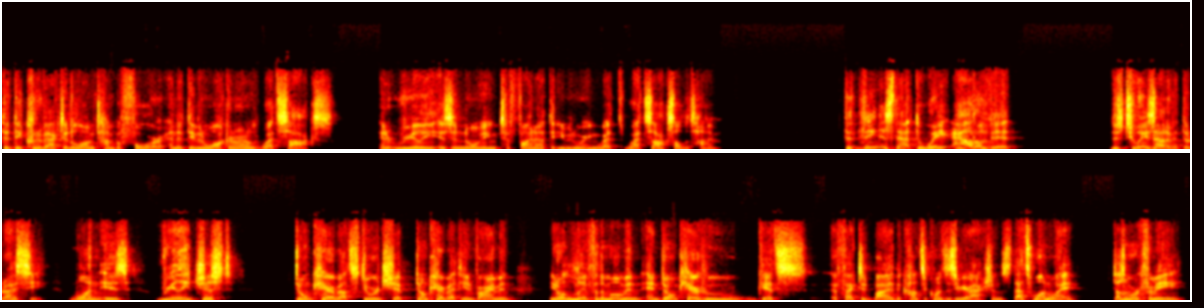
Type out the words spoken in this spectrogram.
that they could have acted a long time before and that they've been walking around with wet socks. And it really is annoying to find out that you've been wearing wet, wet socks all the time. The thing is that the way out of it, there's two ways out of it that I see. One is really just don't care about stewardship, don't care about the environment, you know, live for the moment and don't care who gets affected by the consequences of your actions. That's one way. It doesn't work for me.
